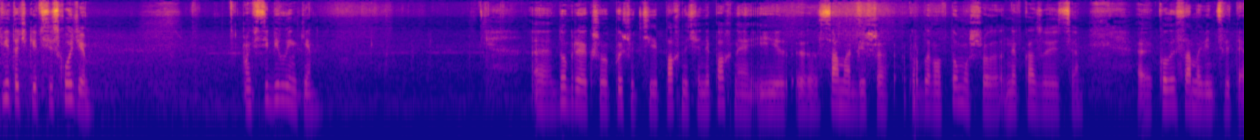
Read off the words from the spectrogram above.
Квіточки всі схожі, всі біленькі. Е, Добре, якщо пишуть, чи пахне, чи не пахне. І е, сама більша проблема в тому, що не вказується, коли саме він цвіте.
